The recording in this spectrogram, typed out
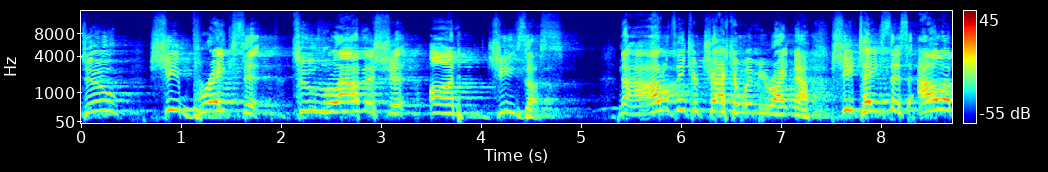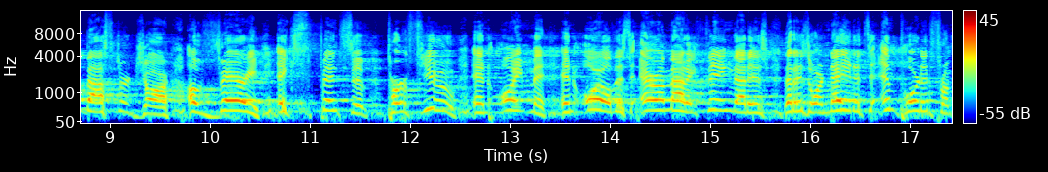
do? She breaks it to lavish it on Jesus. Now, I don't think you're tracking with me right now. She takes this alabaster jar of very expensive perfume and ointment and oil, this aromatic thing that is, that is ornate. It's imported from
